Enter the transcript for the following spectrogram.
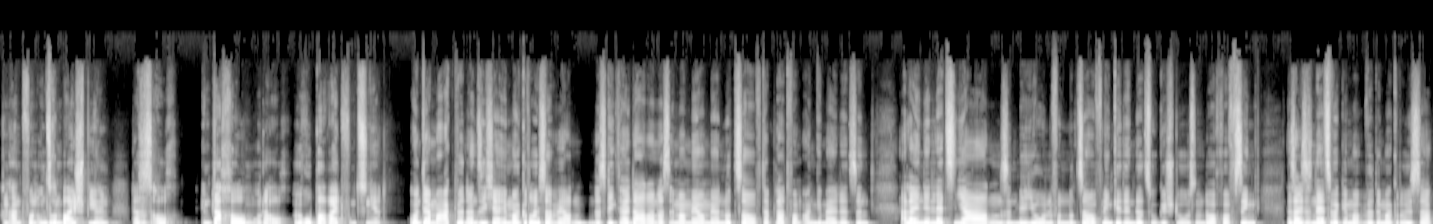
anhand von unseren Beispielen, dass es auch im Dachraum oder auch europaweit funktioniert. Und der Markt wird an sich ja immer größer werden. Das liegt halt daran, dass immer mehr und mehr Nutzer auf der Plattform angemeldet sind. Allein in den letzten Jahren sind Millionen von Nutzer auf LinkedIn dazugestoßen und auch auf Sync. Das heißt, das Netzwerk immer, wird immer größer.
